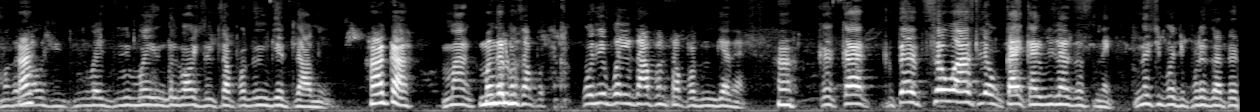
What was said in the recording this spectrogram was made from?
मग हा? मावशी मंगल मावशी चपातून घेतलं आम्ही. हा का? मग मंगल- साप- कोणी बोलले तर आपण सापडून घेणार. हा. क- का त्यात सव असल्यावर काय काय विलाजच नाही. नशिबाची पुढे जातात.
